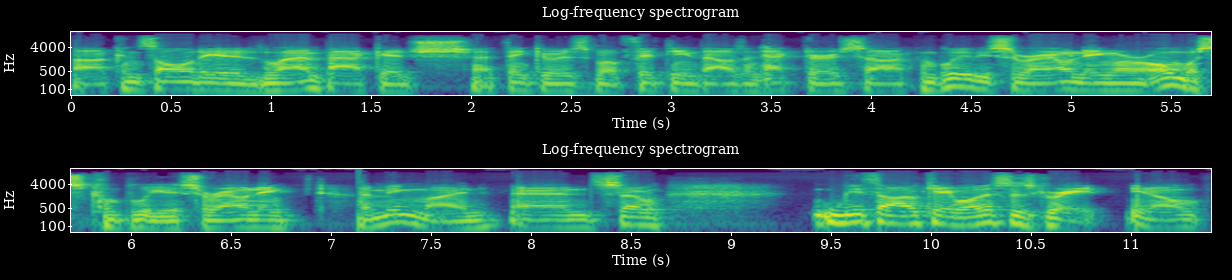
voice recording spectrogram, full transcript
uh consolidated land package. I think it was about 15,000 hectares, uh, completely surrounding or almost completely surrounding the Ming mine. And so we thought, okay, well, this is great. You know,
